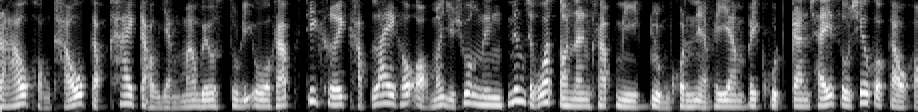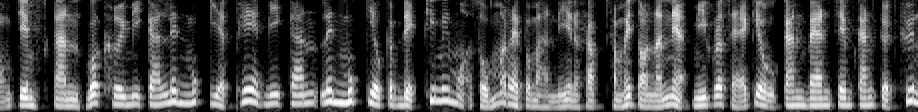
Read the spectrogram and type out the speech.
ร้าวของเขากับค่ายเก่าอย่าง Marvel Studio ครับที่เคยขับไล่เขาออกมาอยู่ช่วงหนึ่งเนื่องจากว่าตอนนั้นครับมีกลุ่มคนเนี่ยพยายามไปขุดการใช้โซเชียลเก่าๆของเจมส์กันว่าเคยมีการเล่นมุกเหยียดเพศ มีการเล่นมุกเกี่ยวกับเด็กที่ไม่เหมาะสมอะไรประมาณนี้นะครับทำให้ตอนนั้นเนี่ยมีกระแสเกี่ยวกับการแบนเจมกันเกิดขึ้น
